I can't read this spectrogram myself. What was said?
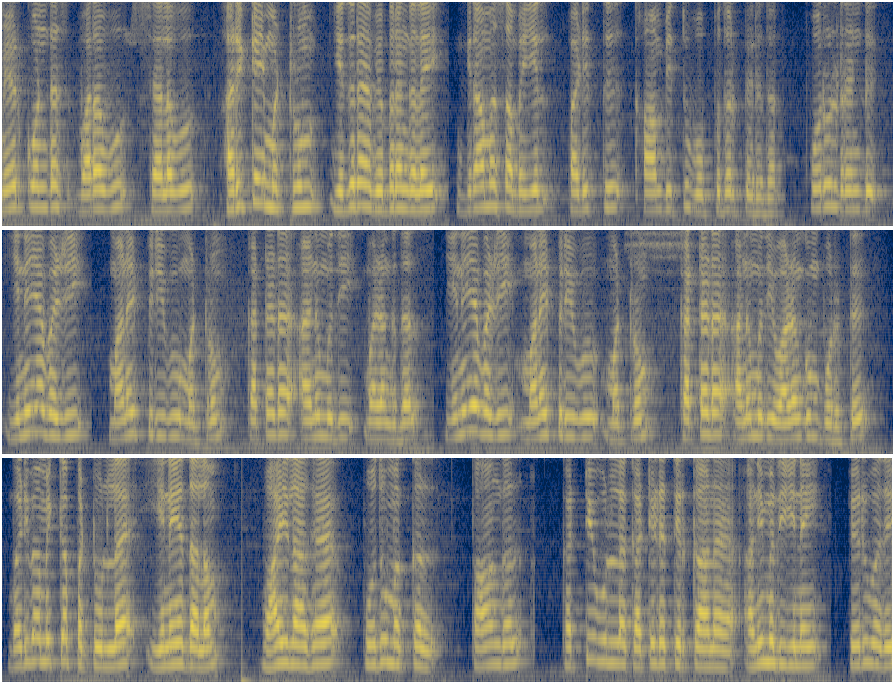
மேற்கொண்ட வரவு செலவு அறிக்கை மற்றும் இதர விவரங்களை கிராம சபையில் படித்து காண்பித்து ஒப்புதல் பெறுதல். பொருள் ரெண்டு இணைய வழி மனைப்பிரிவு மற்றும் கட்டட அனுமதி வழங்குதல். இணைய வழி மனைப்பிரிவு மற்றும் கட்டட அனுமதி வழங்கும் பொருட்டு வடிவமைக்கப்பட்டுள்ள இணையதளம் வாயிலாக பொதுமக்கள் தாங்கள் கட்டியுள்ள கட்டிடத்திற்கான அனுமதியினை பெறுவதை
